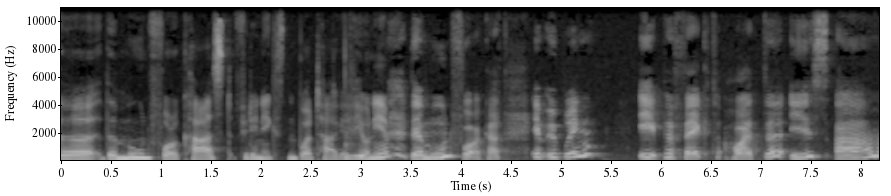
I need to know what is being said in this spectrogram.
the, the Moon Forecast für die nächsten paar Tage, Leonie? der Moon Forecast. Im Übrigen, eh perfekt, heute ist, ähm,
